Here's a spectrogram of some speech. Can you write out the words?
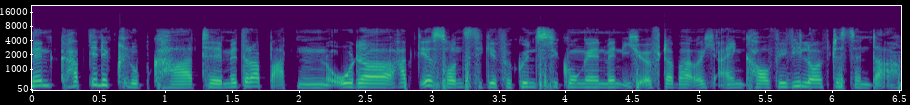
einen, habt ihr eine Clubkarte mit Rabatten oder habt ihr sonstige Vergünstigungen, wenn ich öfter bei euch einkaufe? Wie läuft es denn da?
